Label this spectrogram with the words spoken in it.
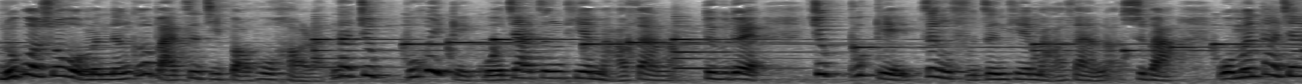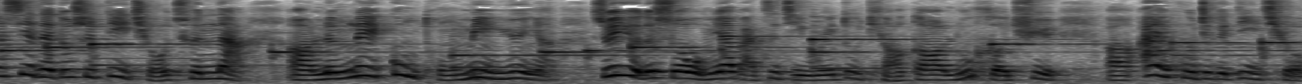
如果说我们能够把自己保护好了，那就不会给国家增添麻烦了，对不对？就不给政府增添麻烦了，是吧？我们大家现在都是地球村呐，啊，人类共同命运啊，所以有的时候我们要把自己维度调高，如何去呃爱护这个地球，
